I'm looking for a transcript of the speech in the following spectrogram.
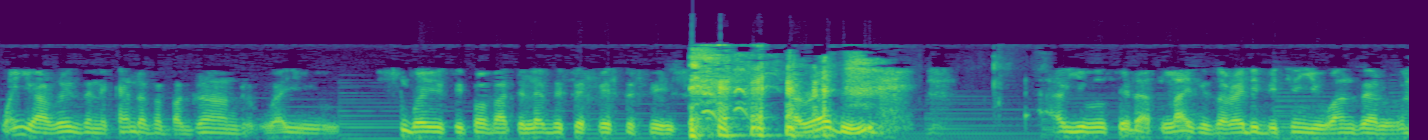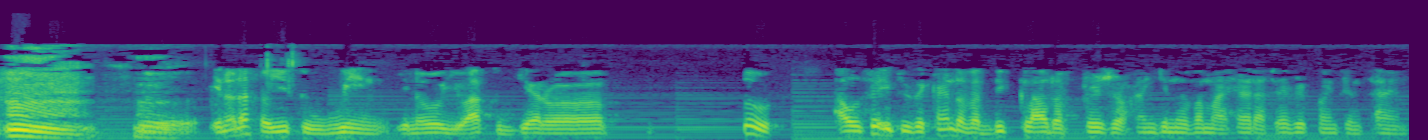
when you are raised in a kind of a background where you, where you see poverty, let me say face to face, already, uh, you will say that life is already beating you one zero. Mm. So, in order for you to win, you know, you have to get up. So, I would say it is a kind of a big cloud of pressure hanging over my head at every point in time,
